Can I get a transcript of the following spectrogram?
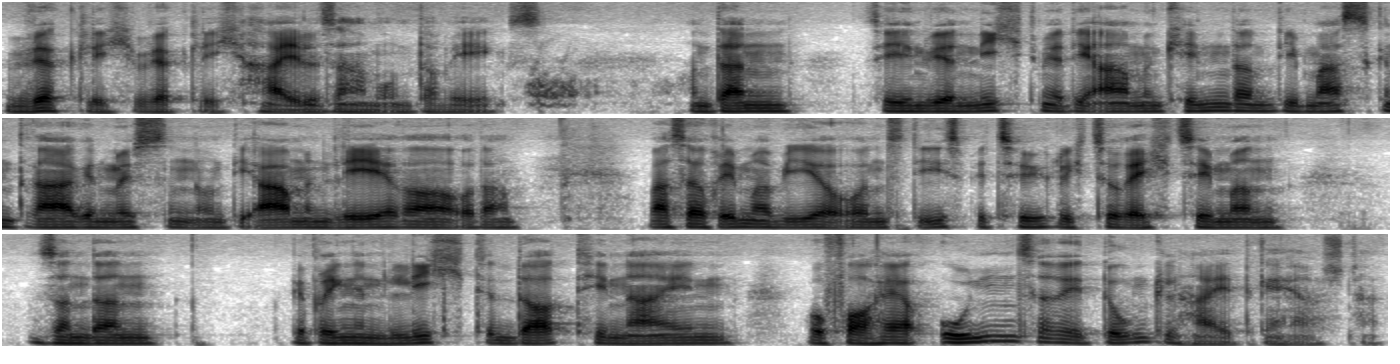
wirklich, wirklich heilsam unterwegs. Und dann sehen wir nicht mehr die armen Kinder, die Masken tragen müssen und die armen Lehrer oder was auch immer wir uns diesbezüglich zurechtzimmern, sondern Wir bringen Licht dort hinein, wo vorher unsere Dunkelheit geherrscht hat.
